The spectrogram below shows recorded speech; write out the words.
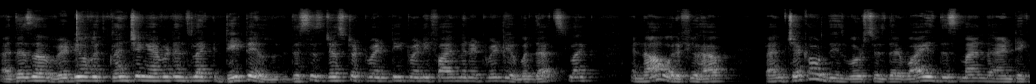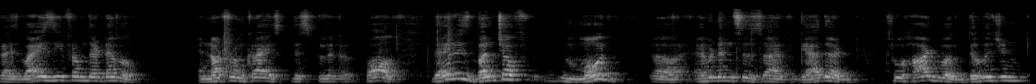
Uh, there's a video with clenching evidence like detail. This is just a 20 25 minute video, but that's like an hour. If you have time, check out these verses there. Why is this man the Antichrist? Why is he from the devil and not from Christ? This Paul. There is bunch of more uh, evidences I've gathered through hard work, diligent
